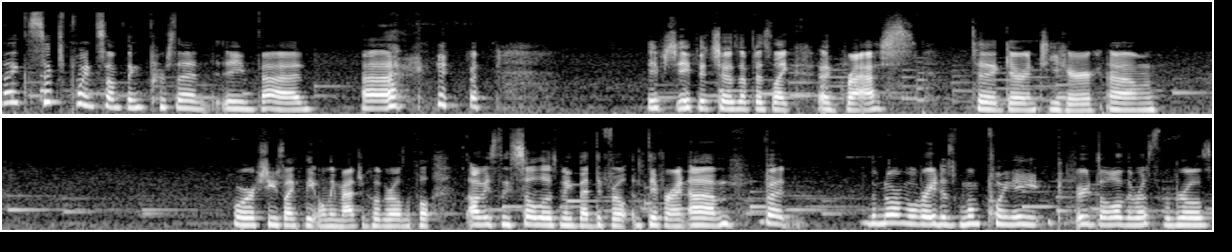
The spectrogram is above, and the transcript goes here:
like six point something percent ain't bad. Uh, if if it shows up as like a grass to guarantee her, um, or if she's like the only magical girl in the pool. Obviously, solos make that different. Different, um, but the normal rate is 1.8 compared to all the rest of the girls.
